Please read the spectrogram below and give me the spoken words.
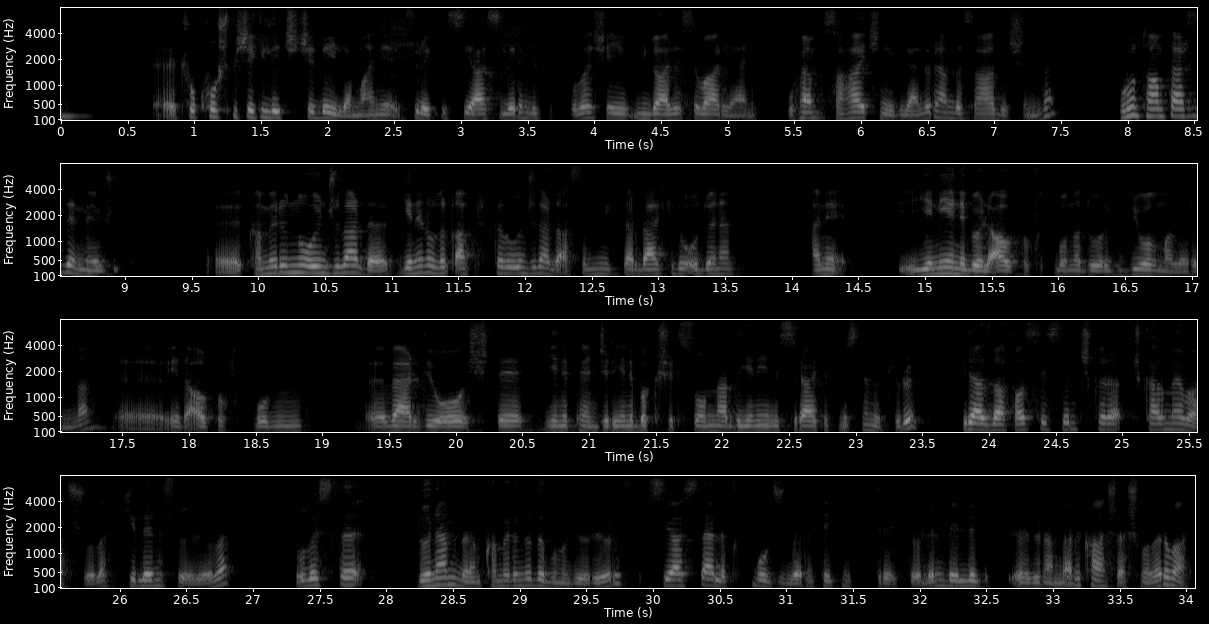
E, çok hoş bir şekilde iç içe değil ama hani sürekli siyasilerin bir futbola şey müdahalesi var yani. Bu hem saha için ilgilendiriyor hem de saha dışında. Bunun tam tersi de mevcut. E, Kamerunlu oyuncular da genel olarak Afrikalı oyuncular da aslında bir miktar belki de o dönem hani yeni yeni böyle Avrupa futboluna doğru gidiyor olmalarından e, ya da Avrupa futbolunun e, verdiği o işte yeni pencere, yeni bakış açısı onlarda yeni yeni sirayet etmesinden ötürü biraz daha fazla seslerini çıkar çıkarmaya başlıyorlar. Fikirlerini söylüyorlar. Dolayısıyla dönem dönem Kamerun'da da bunu görüyoruz. Siyasilerle futbolcuların, teknik direktörlerin belli e, dönemlerde karşılaşmaları var.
